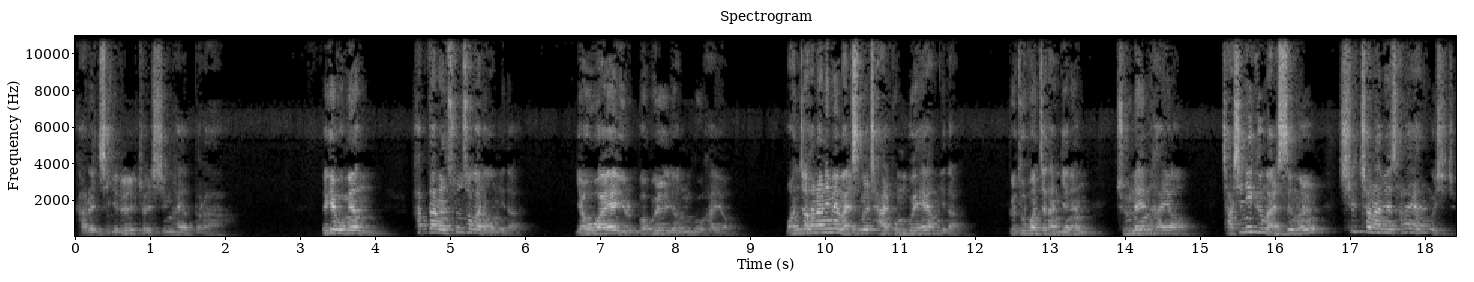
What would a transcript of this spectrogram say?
가르치기를 결심하였더라. 여기 보면 합당한 순서가 나옵니다. 여호와의 율법을 연구하여 먼저 하나님의 말씀을 잘 공부해야 합니다. 그 두 번째 단계는 준행하여 자신이 그 말씀을 실천하며 살아야 하는 것이죠.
